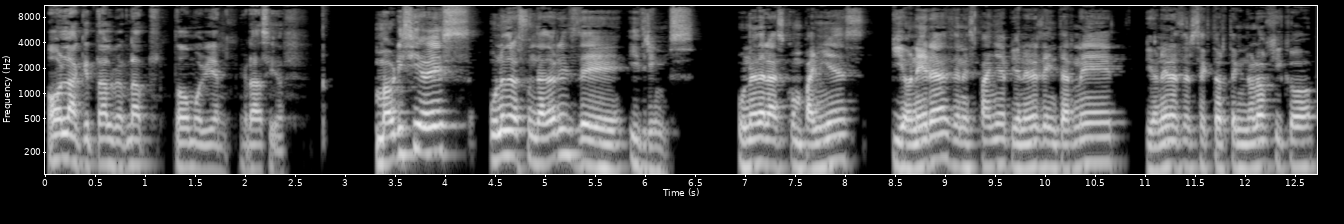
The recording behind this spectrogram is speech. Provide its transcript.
Hola, ¿qué tal, Bernat? Todo muy bien, gracias. Mauricio es uno de los fundadores de eDreams, una de las compañías pioneras en España, pioneras de Internet, pioneras del sector tecnológico,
